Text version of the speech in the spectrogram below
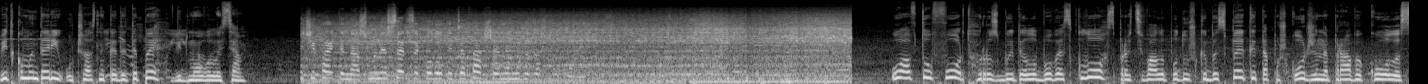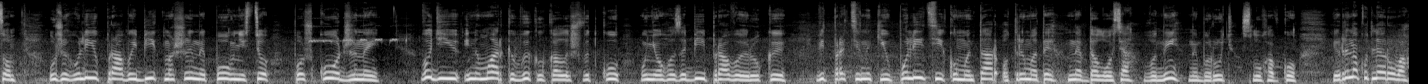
Від коментарів учасники ДТП відмовилися. Чекайте нас, мене серце колотиться так, що я не можу заспокоїти. У авто «Форд» розбите лобове скло, спрацювали подушки безпеки та пошкоджене праве колесо. У «Жигулів» правий бік машини повністю пошкоджений. Водію іномарки викликали швидку. У нього забій правої руки. Від працівників поліції коментар отримати не вдалося. Вони не беруть слухавку. Ірина Котлярова,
